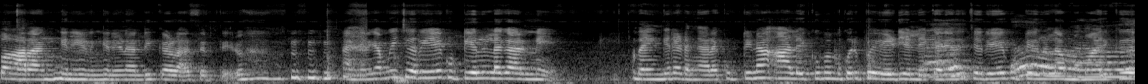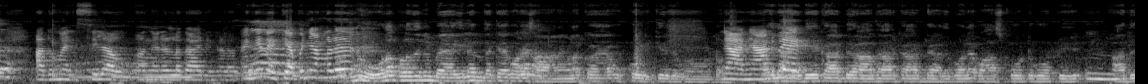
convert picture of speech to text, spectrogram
പാറ അങ്ങനെയാണ് ഇങ്ങനെയാണ് എന്റെ ക്ലാസ് എടുത്തു തരും അങ്ങനെ നമുക്ക് ഈ ചെറിയ കുട്ടികളുള്ള കാരണേ ഭയങ്കര ഇടങ്ങാറ. കുട്ടീനെ ആലോചിക്കുമ്പോൾ നമുക്കൊരു പേടിയല്ലേ? കാര്യം അത് ചെറിയ കുട്ടികളുള്ള അമ്മമാർക്ക് അത് മനസ്സിലാവും അങ്ങനെയുള്ള കാര്യങ്ങൾ അങ്ങനെയൊക്കെ. അപ്പൊ ഞങ്ങൾ ബാഗിൽ എന്തൊക്കെ കുറെ സാധനങ്ങളൊക്കെ ഒക്കെ ഒരുക്കി വെച്ചിട്ടുണ്ട് ഞാൻ- ഞാൻ ഐ കാർഡ് ആധാർ കാർഡ് അതുപോലെ പാസ്പോർട്ട് കോപ്പി അത്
